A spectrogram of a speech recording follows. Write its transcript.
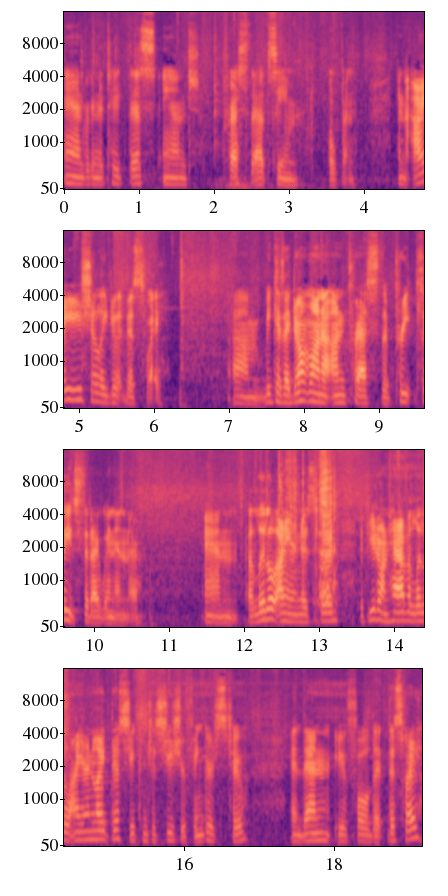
And we're to take this and press that seam open. And I usually do it this way um, because I don't want to unpress the pleats that I went in there. And a little iron is good. If you don't have a little iron like this, you can just use your fingers too. And then you fold it this way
